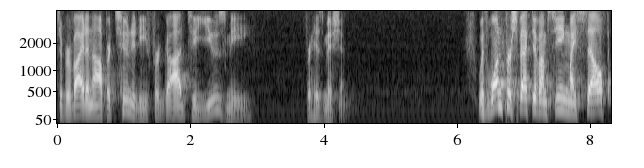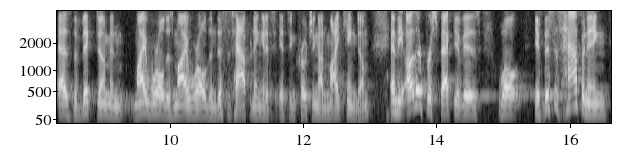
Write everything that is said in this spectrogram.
to provide an opportunity for God to use me for his mission. With one perspective, I'm seeing myself as the victim, and my world is my world, and this is happening, and it's, it's encroaching on my kingdom. And the other perspective is, well, if this is happening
